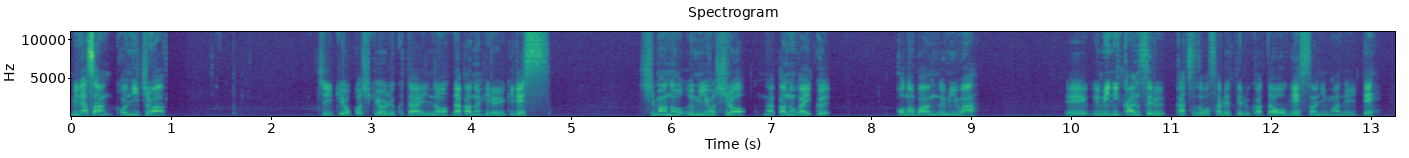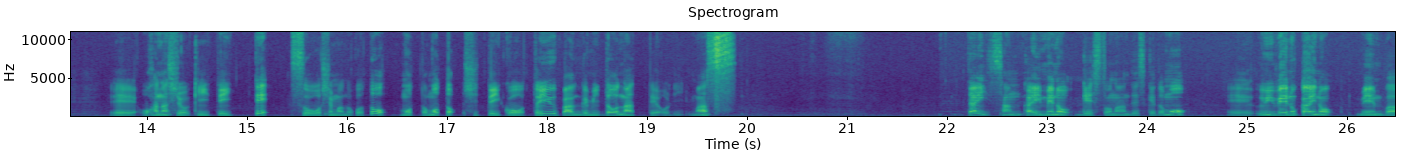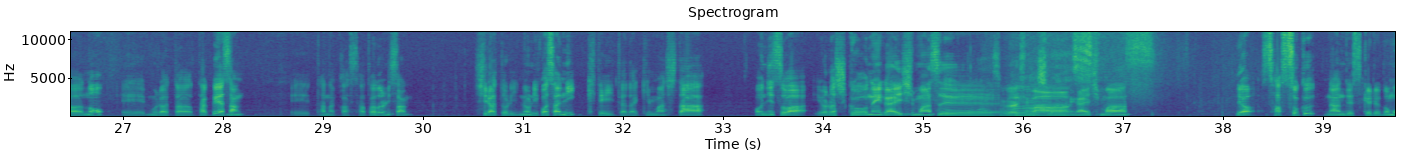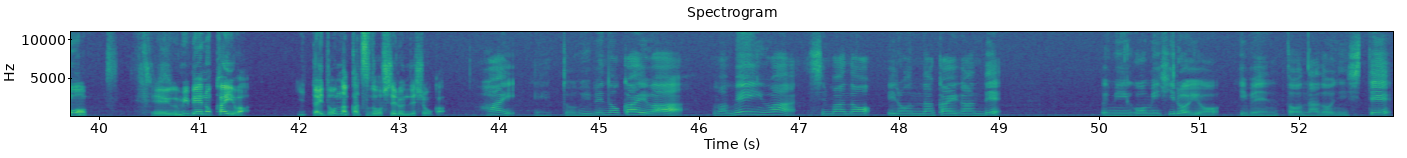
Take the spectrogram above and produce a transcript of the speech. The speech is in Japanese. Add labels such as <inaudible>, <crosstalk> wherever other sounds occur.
皆さんこんにちは。地域おこし協力隊の中野博之です。島の海を知ろ中野が行く。この番組は、えー、海に関する活動されている方をゲストに招いて、えー、お話を聞いていって周防大島のことをもっともっと知っていこうという番組となっております。第3回目のゲストなんですけども、えー、海辺の会のメンバーの、えー、村田拓也さん。えー、田中貞則さん白鳥のり子さんに来ていただきました。本日はよろしくお願いします。お願いします。お願いします。では早速なんですけれども、えー、海辺の会は一体どんな活動をしてるんでしょうか？はい、えーと、海辺の会は、まあ、メインは島のいろんな海岸で海ごみ拾いをイベントなどにして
